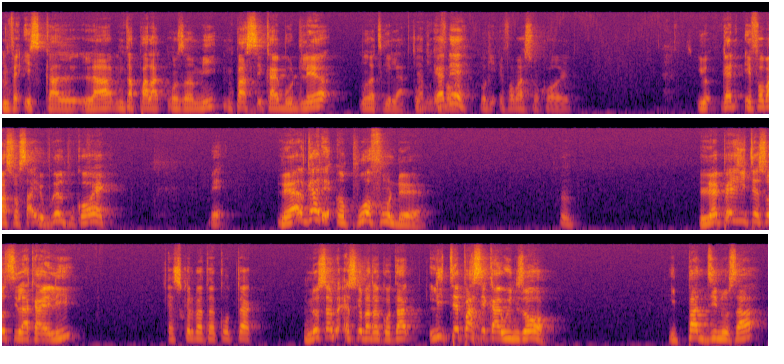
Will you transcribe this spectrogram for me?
me fait escale là, me t'a parlé avec mon ami, me passe caille Baudelaire, me rentre là. OK, Regardez. informa- information correcte. Information ça, yo prend pour correct. Mais le regarder en profondeur. Le PJ sorti la Kaili, Est-ce que le bat en contact? Non seulement est-ce que pas en contact, il était passé à Windsor. Il pas dit nous ça.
